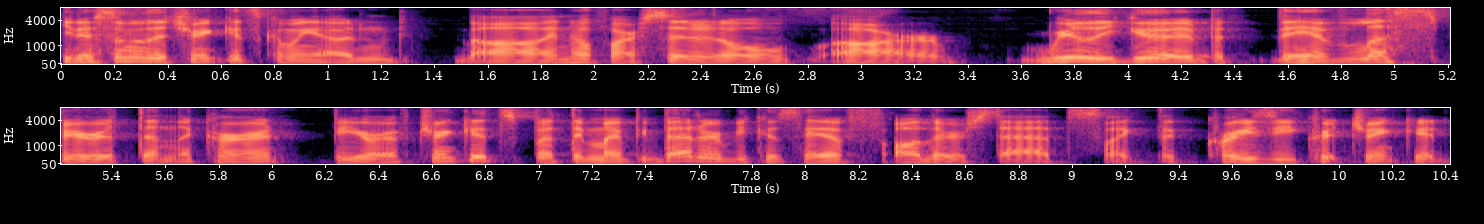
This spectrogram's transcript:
you know, some of the trinkets coming out in uh, in Hellfire Citadel are really good, but they have less spirit than the current BRF trinkets. But they might be better because they have other stats. Like the crazy crit trinket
